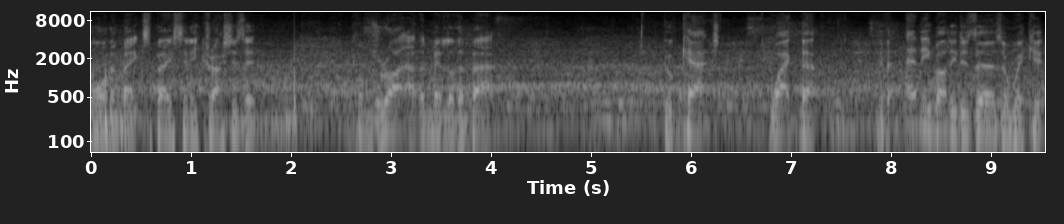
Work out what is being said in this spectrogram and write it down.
Warner makes space and he crashes it. Comes right at the middle of the bat. Good catch. Wagner, if anybody deserves a wicket,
